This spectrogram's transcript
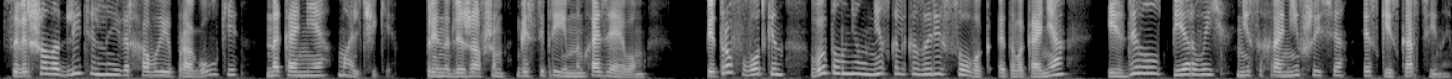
совершала длительные верховые прогулки на коне мальчики, принадлежавшем гостеприимным хозяевам. Петров-Водкин выполнил несколько зарисовок этого коня — и сделал первый не сохранившийся эскиз картины.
